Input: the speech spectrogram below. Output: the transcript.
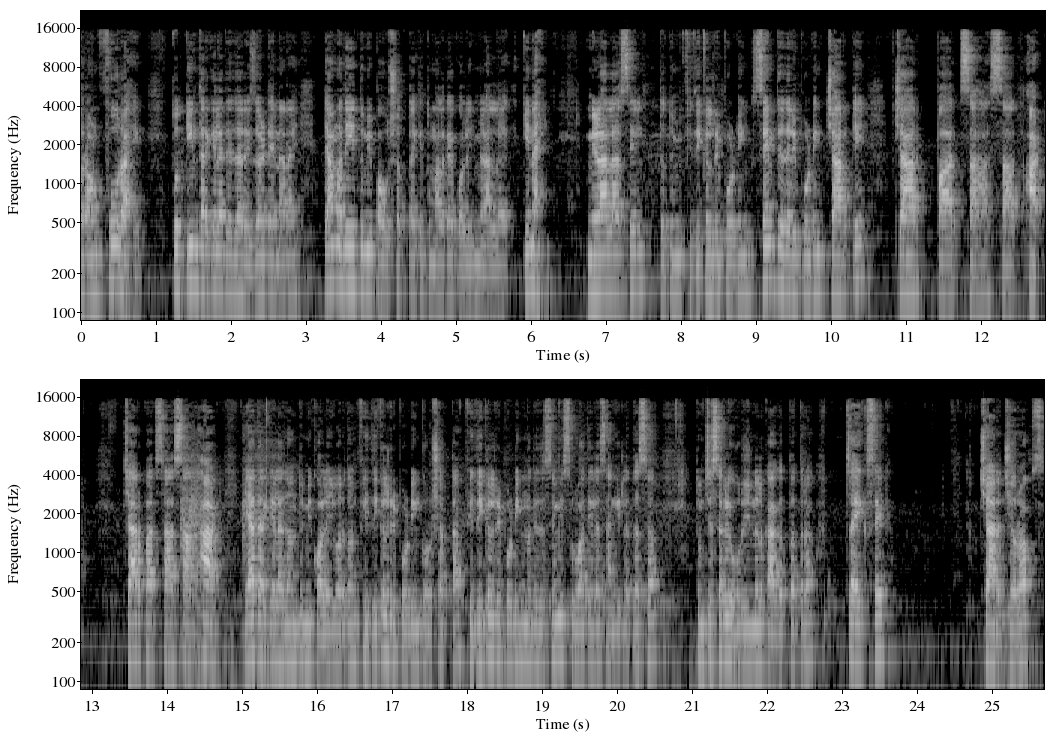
राऊंड फोर आहे तो तीन तारखेला त्याचा रिझल्ट येणार आहे. त्यामध्येही तुम्ही पाहू शकता की तुम्हाला काय कॉलेज मिळालं की नाही. मिळालं असेल तर तुम्ही फिजिकल रिपोर्टिंग सेम त्याचं रिपोर्टिंग चार ते चार पाच सहा सात आठ. चार पाच सहा सात आठ या तारखेला जाऊन तुम्ही कॉलेजवर जाऊन फिजिकल रिपोर्टिंग करू शकता. फिजिकल रिपोर्टिंगमध्ये जसं मी सुरुवातीला सांगितलं तसं तुमचे सगळे ओरिजिनल कागदपत्रचा एक सेट चार झेरॉक्स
